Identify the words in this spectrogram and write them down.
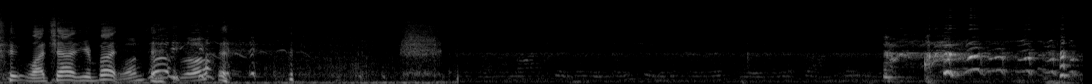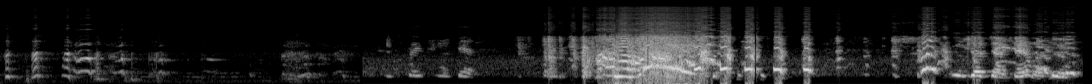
watch out, your butt. So. Shut down camera too.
